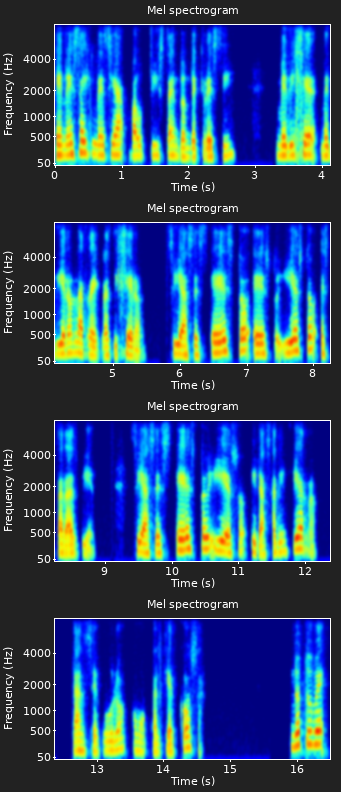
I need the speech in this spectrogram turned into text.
En esa iglesia bautista en donde crecí, me, me dieron las reglas, dijeron, si haces esto, esto y esto, estarás bien. Si haces esto y eso, irás al infierno, tan seguro como cualquier cosa. No tuve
